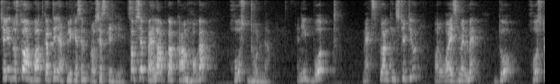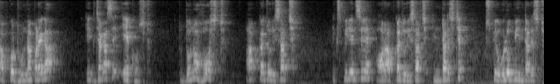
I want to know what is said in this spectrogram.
चलिए दोस्तों आप बात करते हैं एप्लीकेशन प्रोसेस के लिए। सबसे पहला आपका काम होगा होस्ट ढूंढना। यानी बोथ मैक्स प्लांक इंस्टीट्यूट और वाइजमैन में दो होस्ट आपको ढूंढना पड़ेगा, एक जगह से एक होस्ट तो दोनों होस्ट आपका जो रिसर्च एक्सपीरियंस है और आपका जो रिसर्च इंटरेस्ट है, उस पर वो लोग भी इंटरेस्ट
